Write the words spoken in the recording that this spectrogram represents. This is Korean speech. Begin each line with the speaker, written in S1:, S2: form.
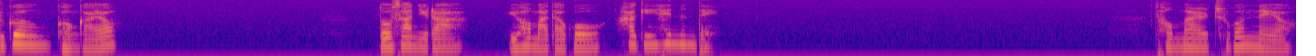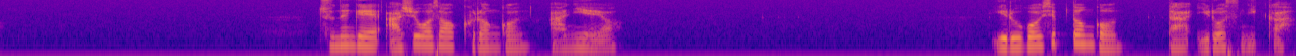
S1: 죽은 건가요? 노산이라 위험하다고 하긴 했는데. 정말 죽었네요. 주는 게 아쉬워서 그런 건 아니에요. 이루고 싶던 건 다 이뤘으니까.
